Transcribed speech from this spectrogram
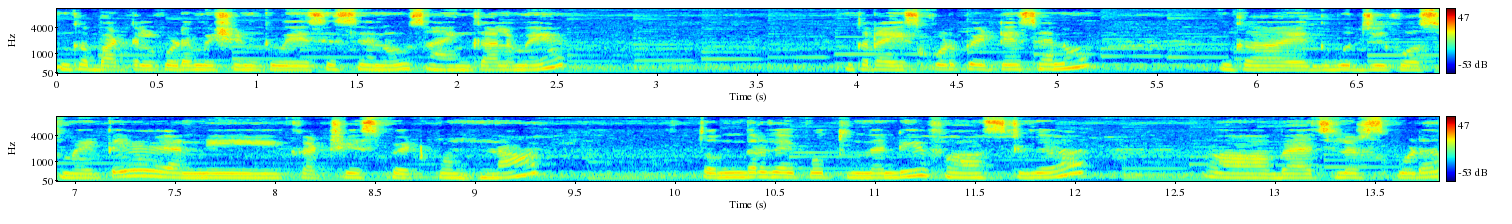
ఇంకా బట్టలు కూడా మిషన్కి వేసేసాను సాయంకాలమే. ఇంకా రైస్ కూడా పెట్టేశాను. ఇంకా ఎగ్ బుర్జీ కోసం అయితే అన్నీ కట్ చేసి పెట్టుకుంటున్నా. తొందరగా అయిపోతుందండి ఫాస్ట్గా. బ్యాచిలర్స్ కూడా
